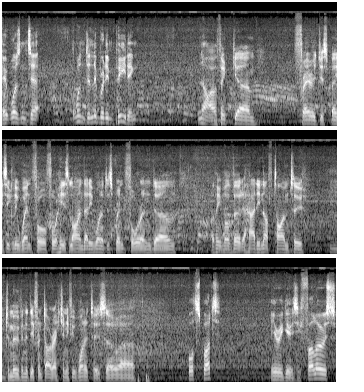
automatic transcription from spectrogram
It wasn't, uh, it wasn't deliberate impeding. No, I think um, Freire just basically went for, for his line that he wanted to sprint for, and um, I think Valverde had enough time to mm. to move in a different direction if he wanted to. So uh, fourth spot. Here he goes. He follows.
